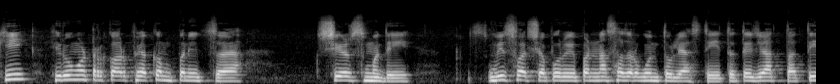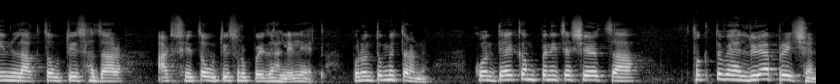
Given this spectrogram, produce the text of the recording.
की हिरो मोटर कॉर्प ह्या कंपनीचा शेअर्समध्ये वीस वर्षापूर्वी पन्नास हजार गुंतवले असते. तर त्याचे आत्ता तीन लाख चौतीस हजार आठशे चौतीस रुपये झालेले आहेत. परंतु मित्रांनो कोणत्याही कंपनीच्या शेअरचा फक्त व्हॅल्यू ॲप्रेशन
